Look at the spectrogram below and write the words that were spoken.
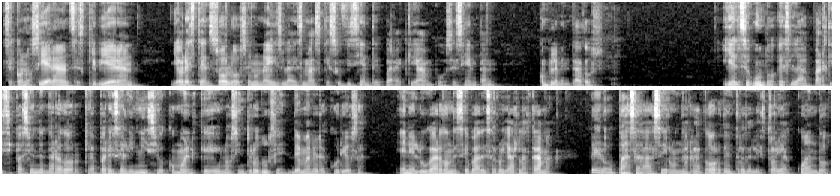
se conocieran, se escribieran y ahora estén solos en una isla es más que suficiente para que ambos se sientan complementados. Y el segundo es la participación del narrador que aparece al inicio como el que nos introduce de manera curiosa en el lugar donde se va a desarrollar la trama, pero pasa a ser un narrador dentro de la historia cuando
